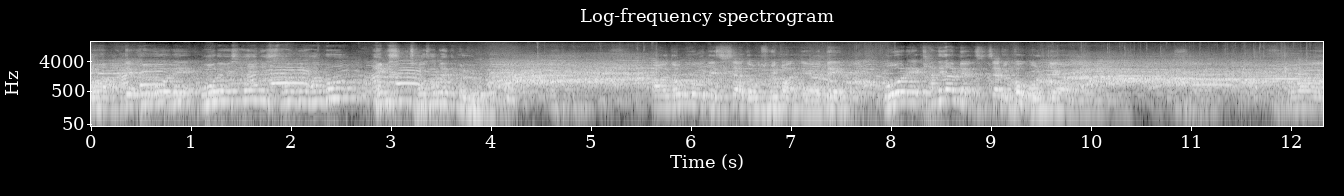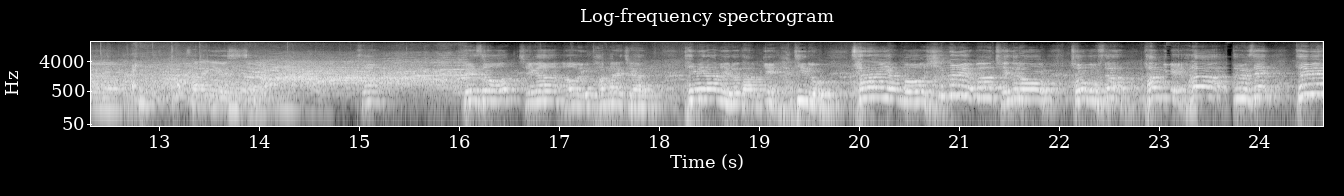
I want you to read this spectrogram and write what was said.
와, 근데 그 5월에 5월에 샤이니 씨 섭외하고 MC는 저 섭외하는 걸로. 아 너무 근데 진짜 너무 좋을 것 같네요. 근데 5월에 가능하면 진짜로 꼭 올게요. 네. 고마워요. 사랑해요 진짜. 자, 그래서 제가 어, 이거 반만에 제가 태민하면 여러분 다 함께 하티로 사랑이 한번 힘을 한번 제대로 줘봅시다. 다 함께 하나, 둘, 셋, 태민아!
